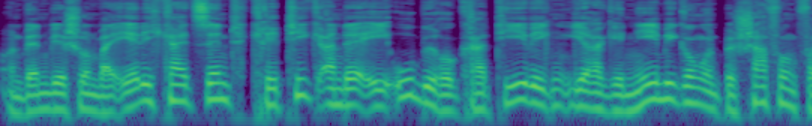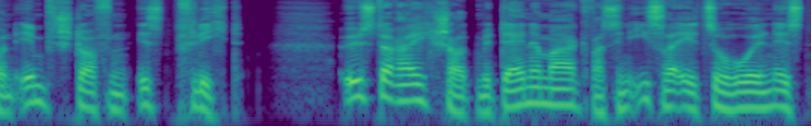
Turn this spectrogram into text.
und wenn wir schon bei Ehrlichkeit sind, Kritik an der EU-Bürokratie wegen ihrer Genehmigung und Beschaffung von Impfstoffen ist Pflicht. Österreich schaut mit Dänemark, was in Israel zu holen ist.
